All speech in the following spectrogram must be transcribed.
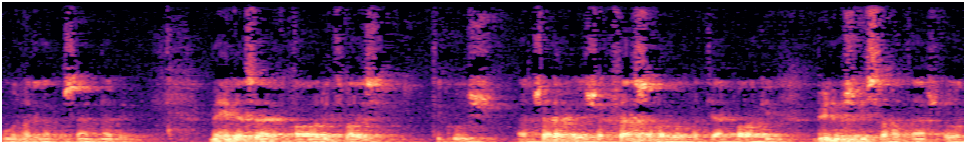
Úrharinak a szent nevét. Még ezek a ritualisztikus cselekvések felszabadulhatják valaki bűnös visszahatástól,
